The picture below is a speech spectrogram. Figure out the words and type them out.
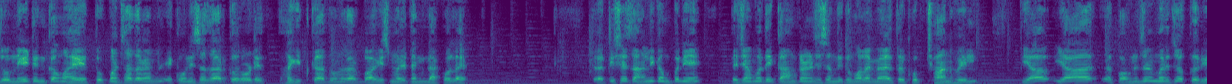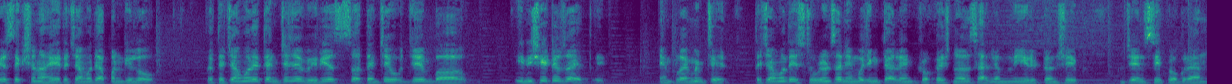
जो नेट इन्कम आहे तो पण साधारण एकोणीस हजार करोड इतका दोन हजार बावीसमध्ये त्यांनी दाखवला आहे तर अतिशय चांगली कंपनी आहे. त्याच्यामध्ये काम करण्याची संधी तुम्हाला मिळाली तर खूप छान होईल. या या कॉग्निझनमध्ये जो करिअर सेक्शन आहे त्याच्यामध्ये आपण गेलो तर त्याच्यामध्ये त्यांचे जे व्हेरियस त्यांचे जे इनिशिएटिव्ह आहेत एम्प्लॉयमेंटचे त्याच्यामध्ये students and emerging talent professionals alumni returnship GenC program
